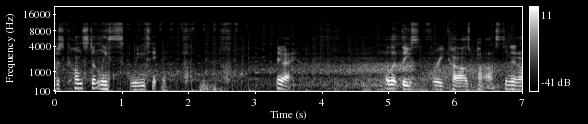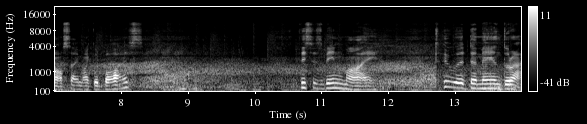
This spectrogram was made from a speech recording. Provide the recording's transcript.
just constantly squinting. Anyway, I'll let these three cars past and then I'll say my goodbyes. This has been my Tour de Mandurah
